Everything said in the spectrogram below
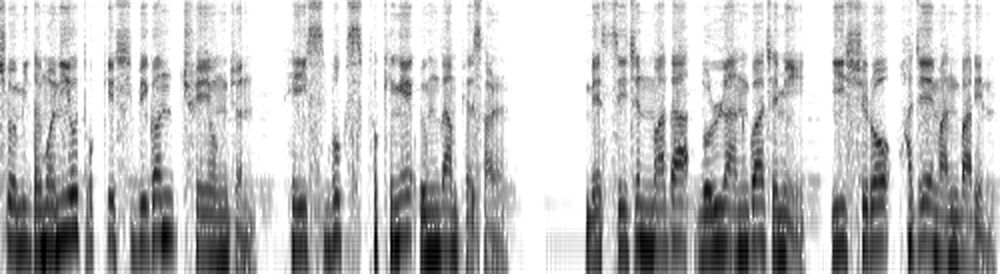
쇼미더머니요 도끼 12건 최용준, 페이스북 스토킹의 음담패설. 매 시즌마다 논란과 재미, 이슈로 화제 만발인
